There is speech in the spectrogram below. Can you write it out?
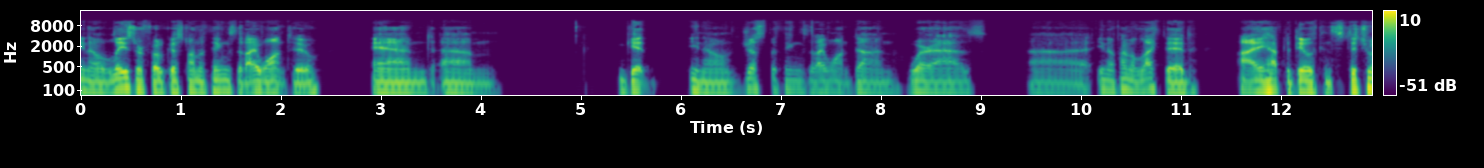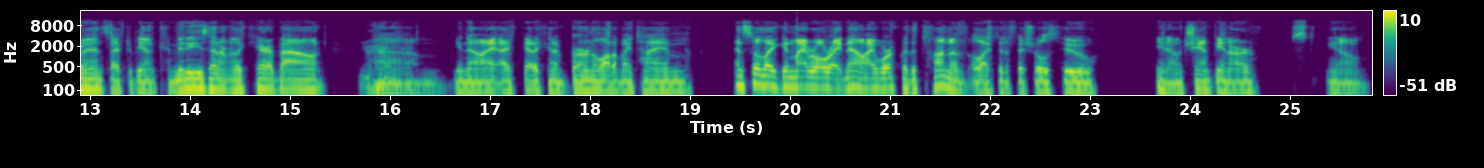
you know laser focused on the things that I want to, and um, get you know just the things that I want done. Whereas uh, you know if I'm elected, I have to deal with constituents. I have to be on committees I don't really care about. Um, you know, I, I've got to kind of burn a lot of my time. And so, like in my role right now, I work with a ton of elected officials who, you know, champion our, you know,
